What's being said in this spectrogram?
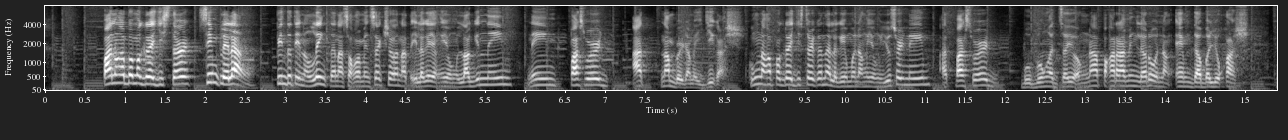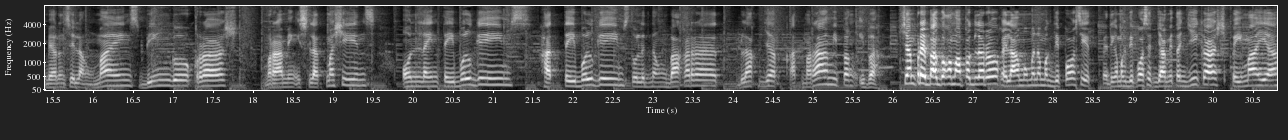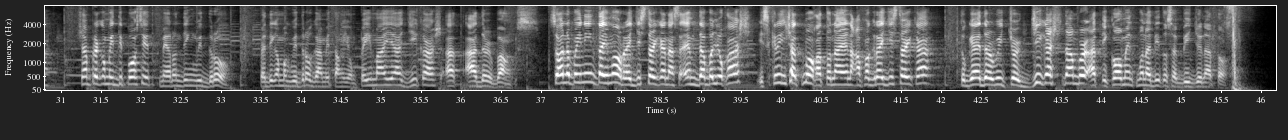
Paano nga ba mag-register? Simple lang. Pindutin ang link na nasa comment section at ilagay ang iyong login name, name, password, at number na may Gcash. Kung nakapag-register ka na, lagay mo na ang iyong username at password. Bubungad sa'yo ang napakaraming laro ng MW Cash. Meron silang mines, bingo, crush, maraming slot machines, online table games, hot table games tulad ng baccarat, blackjack, at marami pang iba. Siyempre, bago ka mapaglaro, kailangan mo muna mag-deposit. Pwede ka mag-deposit gamit ang GCash, Paymaya. Siyempre, kung may deposit, meron ding withdraw. Pwede ka mag-withdraw gamit ang iyong Paymaya, GCash, at other banks. So ano pa hinihintay mo? Register ka na sa MW Cash, screenshot mo, katunayan nakapag-register ka, together with your GCash number at i-comment mo na dito sa video na to.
